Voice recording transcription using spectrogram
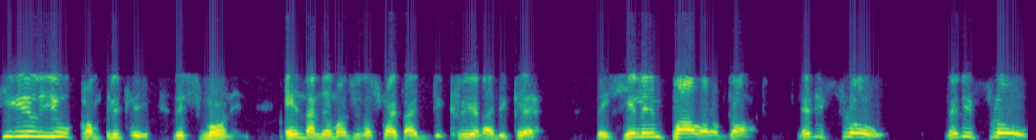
heal you completely this morning. In the name of Jesus Christ, I decree and I declare the healing power of God. Let it flow. Let it flow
